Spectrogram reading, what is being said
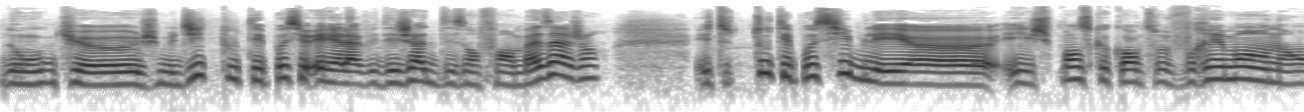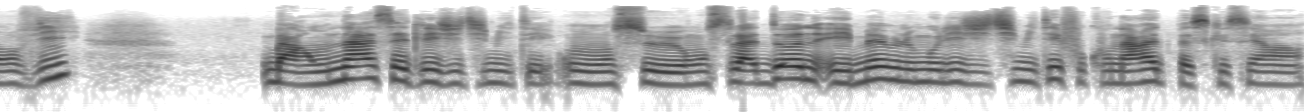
Donc euh, je me dis tout est possible. Et elle avait déjà des enfants en bas âge. Hein. Et tout est possible. Euh, et, je pense que quand vraiment on a envie, bah, on a cette légitimité. On se, on se la donne. Et même le mot légitimité, il faut qu'on arrête parce que c'est un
